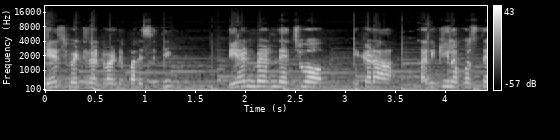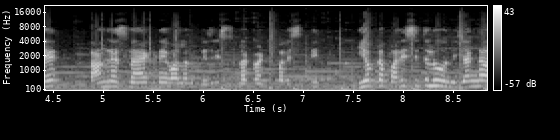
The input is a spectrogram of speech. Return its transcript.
కేసు పెట్టినటువంటి పరిస్థితి. డిఎన్బెండ్ హెచ్ఓ ఇక్కడ తనిఖీలకు వస్తే కాంగ్రెస్ నాయకుడే వాళ్ళను బెదిరిస్తున్నటువంటి పరిస్థితి. ఈ యొక్క పరిస్థితులు నిజంగా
